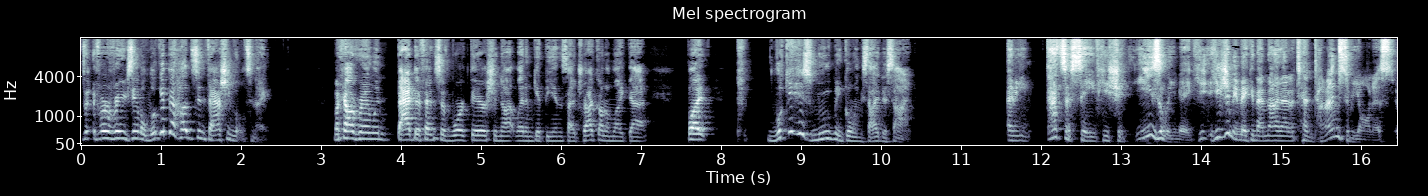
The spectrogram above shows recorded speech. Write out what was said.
For, for example, look at the Hudson Fasching goal tonight. Mikael Granlund, bad defensive work there. Should not let him get the inside track on him like that. But look at his movement going side to side. I mean, that's a save he should easily make. He, he should be making that nine out of 10 times, to be honest.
